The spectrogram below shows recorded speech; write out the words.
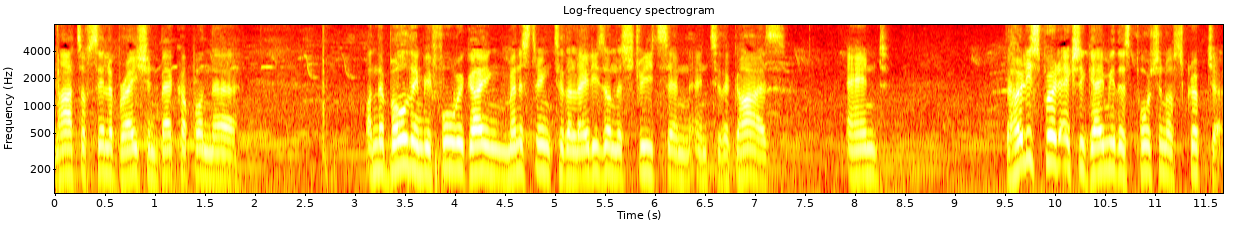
night of celebration back up on the on the building before we're going ministering to the ladies on the streets and, and to the guys. And the Holy Spirit actually gave me this portion of scripture.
